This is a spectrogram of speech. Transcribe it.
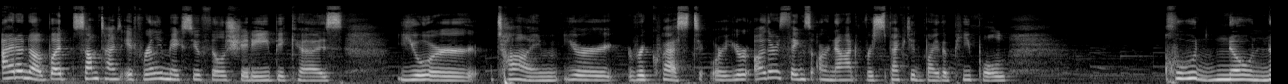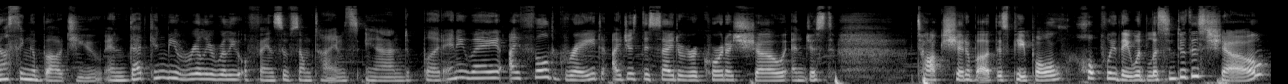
I don't know, but sometimes it really makes you feel shitty because your time, your request, or your other things are not respected by the people who know nothing about you and that can be really really offensive sometimes and but anyway i felt great i just decided to record a show and just talk shit about these people. Hopefully, they would listen to this show.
